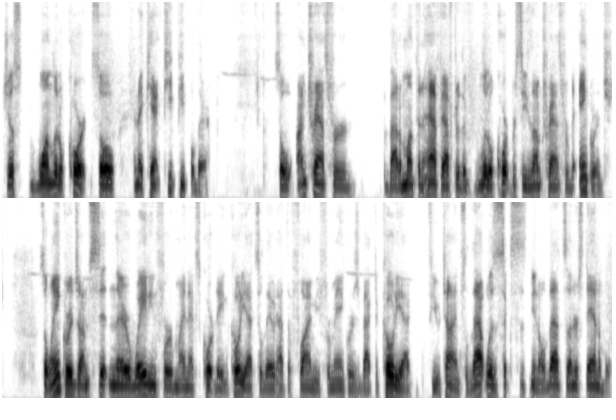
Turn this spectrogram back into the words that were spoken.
just one little court. So and they can't keep people there. So I'm transferred about a month and a half after the little court proceedings. I'm transferred to Anchorage. So Anchorage, I'm sitting there waiting for my next court date in Kodiak. So they would have to fly me from Anchorage back to Kodiak a few times. So that was, you know, that's understandable.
